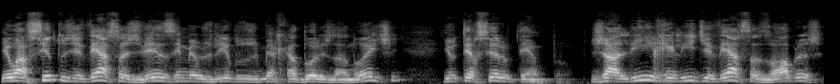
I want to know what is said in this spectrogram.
Eu a cito diversas vezes em meus livros Os Mercadores da Noite e O Terceiro Templo. Já li e reli diversas obras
